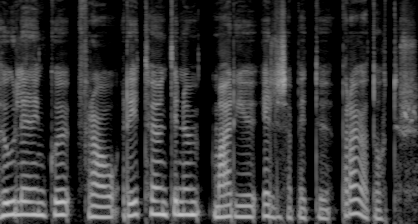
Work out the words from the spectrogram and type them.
hugleðingu frá rítöfundinum Marju Elisabetu Bragadóttur.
